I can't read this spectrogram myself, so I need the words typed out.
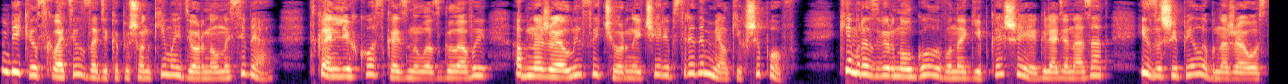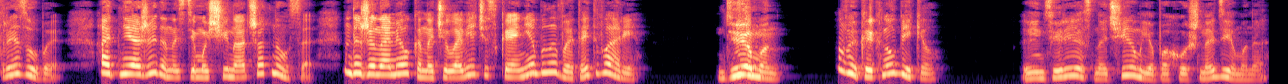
Бикел схватил сзади капюшон Кима и дернул на себя. Ткань легко скользнула с головы, обнажая лысый черный череп с рядом мелких шипов. Ким развернул голову на гибкой шее, глядя назад, и зашипел, обнажая острые зубы. От неожиданности мужчина отшатнулся. Даже намека на человеческое не было в этой твари. «Демон!» – выкрикнул Бикел. «Интересно, чем я похож на демона?»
